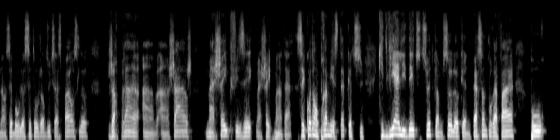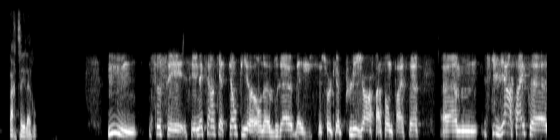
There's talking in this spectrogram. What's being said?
non, c'est beau, là, c'est aujourd'hui que ça se passe, là. Je reprends en, charge ma shape physique, ma shape mentale. C'est quoi ton premier step que tu qui te vient à l'idée tout de suite comme ça, là, qu'une personne pourrait faire pour partir la roue? Hmm. Ça, c'est, une excellente question. Puis euh, on a vrai, ben, c'est sûr qu'il y a plusieurs façons de faire ça. Euh, ce qui me vient en tête, euh,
